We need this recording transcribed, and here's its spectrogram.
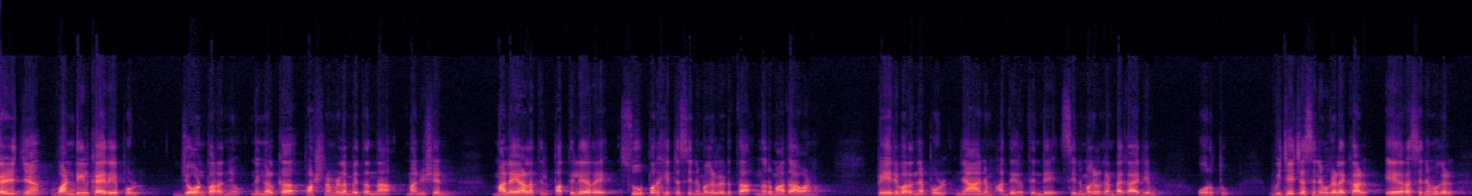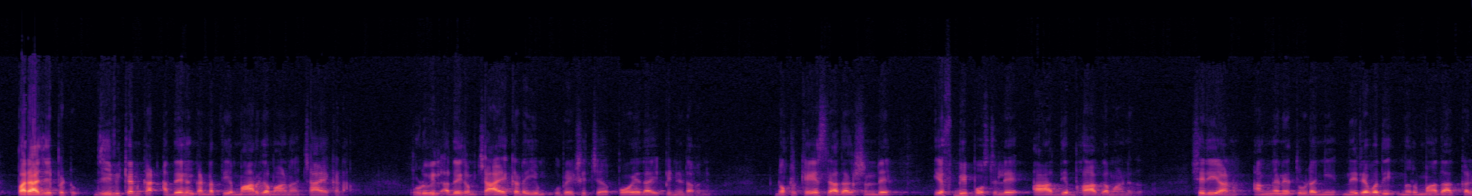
കഴിഞ്ഞ് വണ്ടിയിൽ കയറിയപ്പോൾ ജോൺ പറഞ്ഞു നിങ്ങൾക്ക് ഭക്ഷണം വിളമ്പി തന്ന മനുഷ്യൻ മലയാളത്തിൽ പത്തിലേറെ സൂപ്പർ ഹിറ്റ് സിനിമകൾ എടുത്ത നിർമ്മാതാവാണ്. പേര് പറഞ്ഞപ്പോൾ ഞാനും അദ്ദേഹത്തിന്റെ സിനിമകൾ കണ്ട കാര്യം ഓർത്തു. വിജയിച്ച സിനിമകളെക്കാൾ ഏറെ സിനിമകൾ പരാജയപ്പെട്ടു. ജീവിക്കാൻ അദ്ദേഹം കണ്ടെത്തിയ മാർഗമാണ് ചായക്കട. ഒടുവിൽ അദ്ദേഹം ചായക്കടയും ഉപേക്ഷിച്ച് പോയതായി പിന്നീട് അറിഞ്ഞു. ഡോക്ടർ കെ എസ് രാധാകൃഷ്ണന്റെ എഫ് ബി പോസ്റ്റിലെ ആദ്യ ഭാഗമാണിത്. ശരിയാണ് അങ്ങനെ തുടങ്ങി നിരവധി നിർമ്മാതാക്കൾ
